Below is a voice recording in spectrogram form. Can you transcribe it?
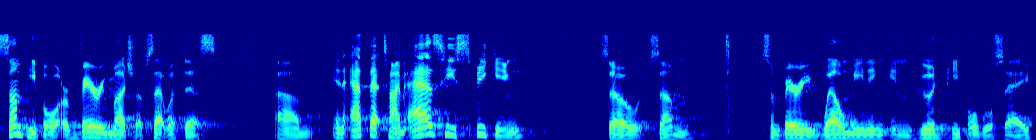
some people are very much upset with this. Um, and at that time, as he's speaking, so some, some very well meaning and good people will say,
